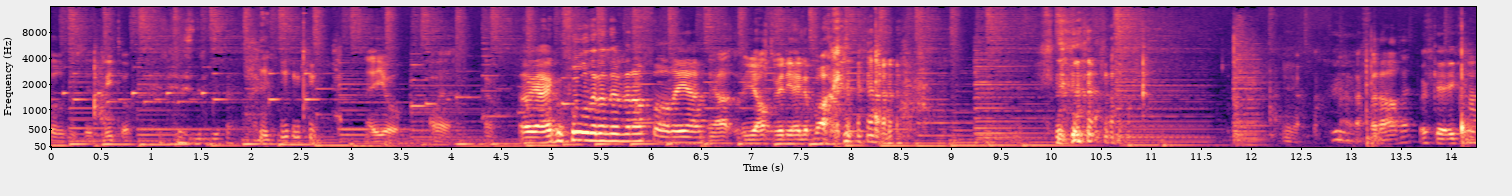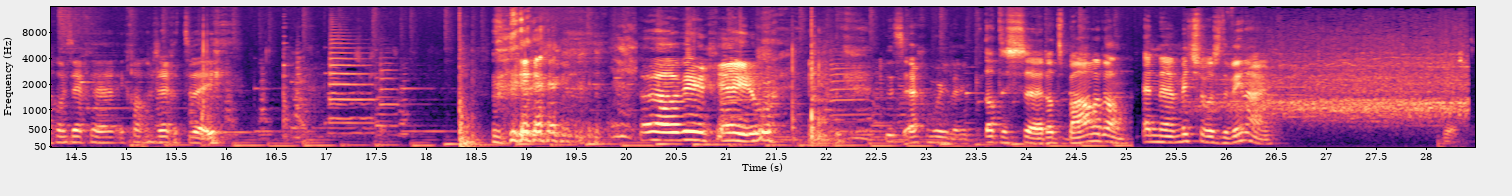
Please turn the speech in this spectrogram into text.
Poging is dit? Drie toch? nee joh, weg. Ja. Oh ja, ik voelde er hem eraf vallen, ja. ja, je had weer die hele bak. ja. Nou, even raden. Oké, ik ga gewoon zeggen, ik ga gewoon zeggen twee. Ah, weer geen hoor. Dit is echt moeilijk. Dat is, eh, dat is balen dan. En eh, Mitchell is de winnaar. Yes.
